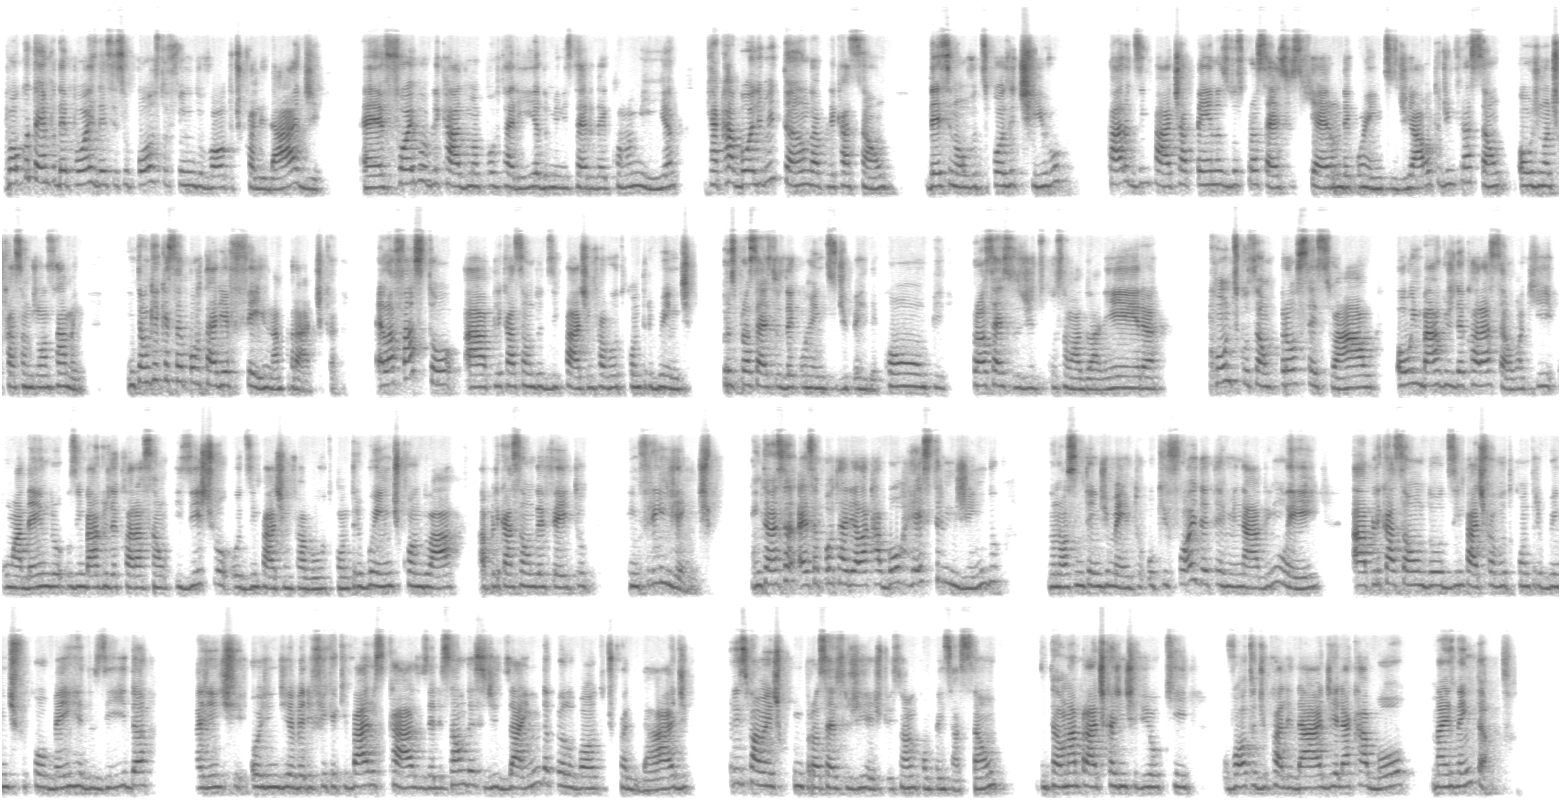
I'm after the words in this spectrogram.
Pouco tempo depois desse suposto fim do voto de qualidade, é, foi publicada uma portaria do Ministério da Economia que acabou limitando a aplicação desse novo dispositivo para o desempate apenas dos processos que eram decorrentes de auto de infração ou de notificação de lançamento. Então, o que essa portaria fez na prática? Ela afastou a aplicação do desempate em favor do contribuinte para os processos decorrentes de perder comp, processos de discussão aduaneira, com discussão processual ou embargo de declaração. Aqui, um adendo, os embargos de declaração, existe o desempate em favor do contribuinte quando há aplicação de efeito infringente. Então, essa, essa portaria ela acabou restringindo, no nosso entendimento, o que foi determinado em lei. A aplicação do desempate em favor do contribuinte ficou bem reduzida. A gente, hoje em dia, verifica que vários casos eles são decididos ainda pelo voto de qualidade, principalmente em processos de restituição e compensação. Então, na prática, a gente viu que o voto de qualidade ele acabou, mas nem tanto.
